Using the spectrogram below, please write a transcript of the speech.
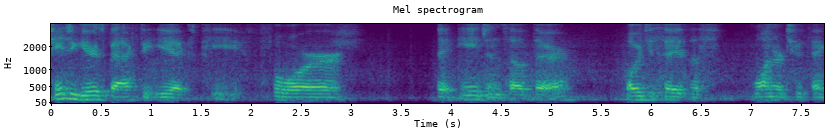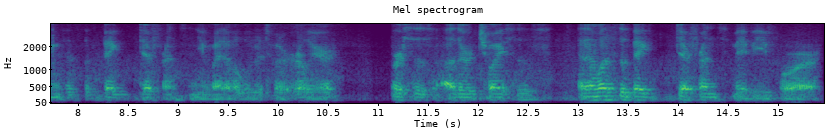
Changing gears back to EXP for the agents out there, what would you say is this one or two things that's the big difference? And you might have alluded to it earlier versus other choices. And then what's the big difference maybe for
